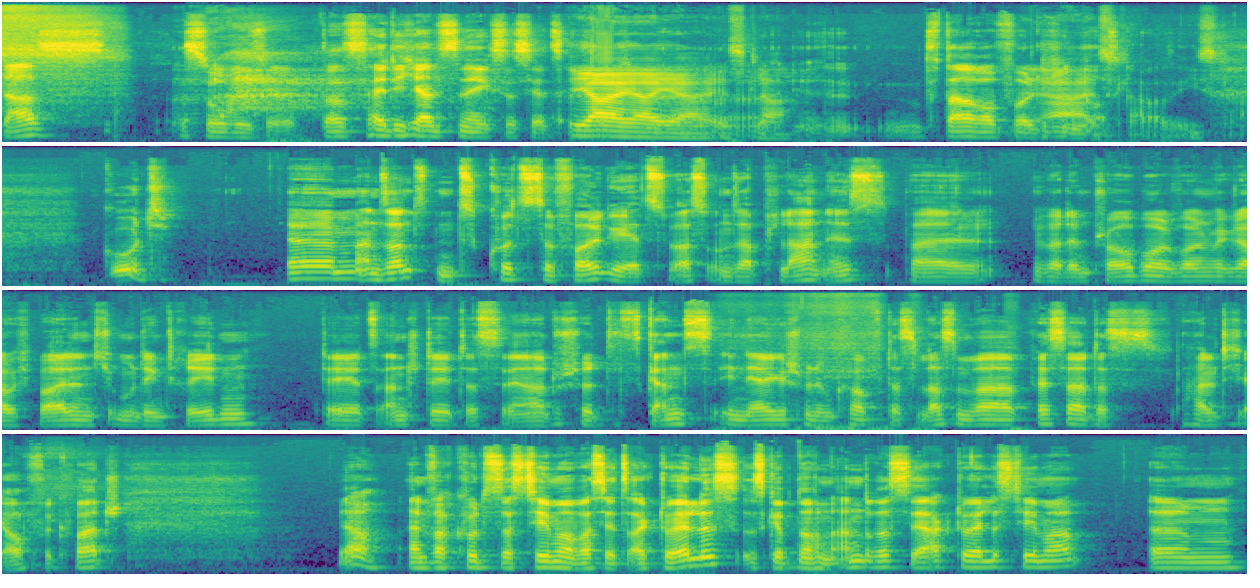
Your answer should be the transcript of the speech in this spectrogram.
Das sowieso. Das hätte ich als nächstes jetzt gesagt. Ja, ja, ja, ist klar. Darauf wollte ich ja, hinaus ist klar, quasi. Ist klar. Gut. Ähm, ansonsten kurz zur Folge jetzt, was unser Plan ist, weil über den Pro Bowl wollen wir, glaube ich, beide nicht unbedingt reden der jetzt ansteht, dass ja, du schüttelst ganz energisch mit dem Kopf, das lassen wir besser, das halte ich auch für Quatsch. Ja, einfach kurz das Thema, was jetzt aktuell ist. Es gibt noch ein anderes sehr aktuelles Thema. Ähm,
